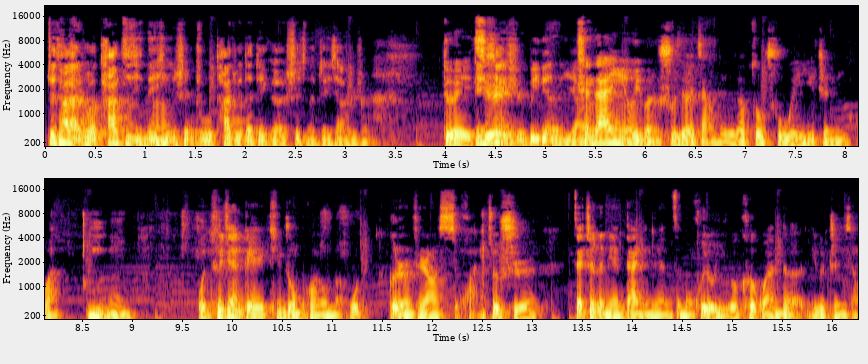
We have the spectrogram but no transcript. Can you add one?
对他来说，他自己内心嗯深处，他觉得这个事情的真相是什么，对，跟其实现实不一定是一样。陈嘉映有一本书就在讲这个，叫《走出唯一真理观》。嗯嗯，我推荐给听众朋友们，我个人非常喜欢，就是在这个年代里面，怎么会有一个客观的一个真相？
